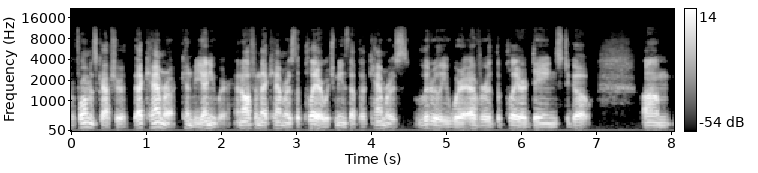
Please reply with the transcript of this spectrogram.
performance capture that camera can be anywhere. And often that camera is the player which means that the camera is literally wherever the player deigns to go. Um,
